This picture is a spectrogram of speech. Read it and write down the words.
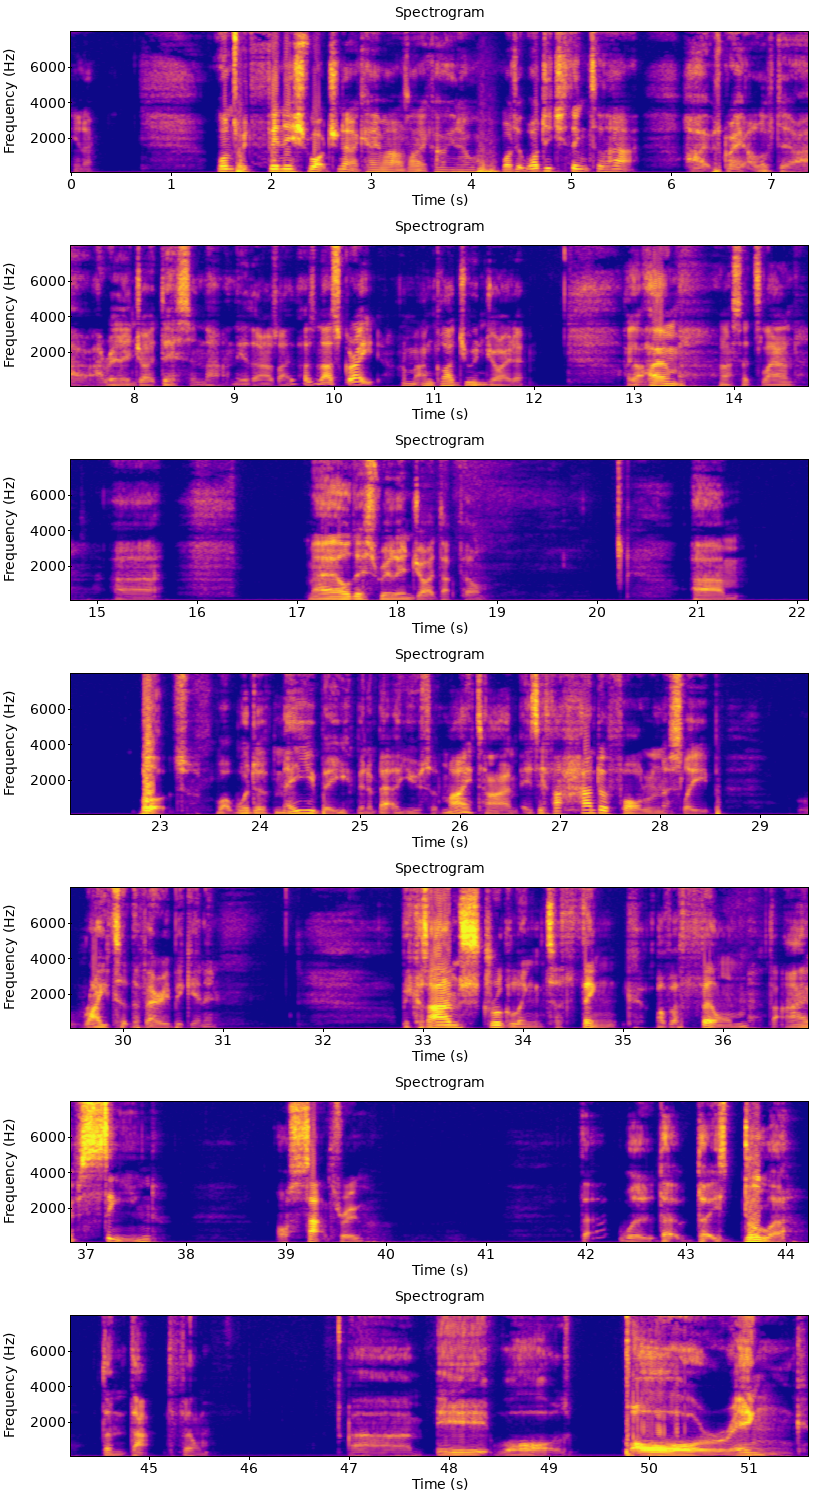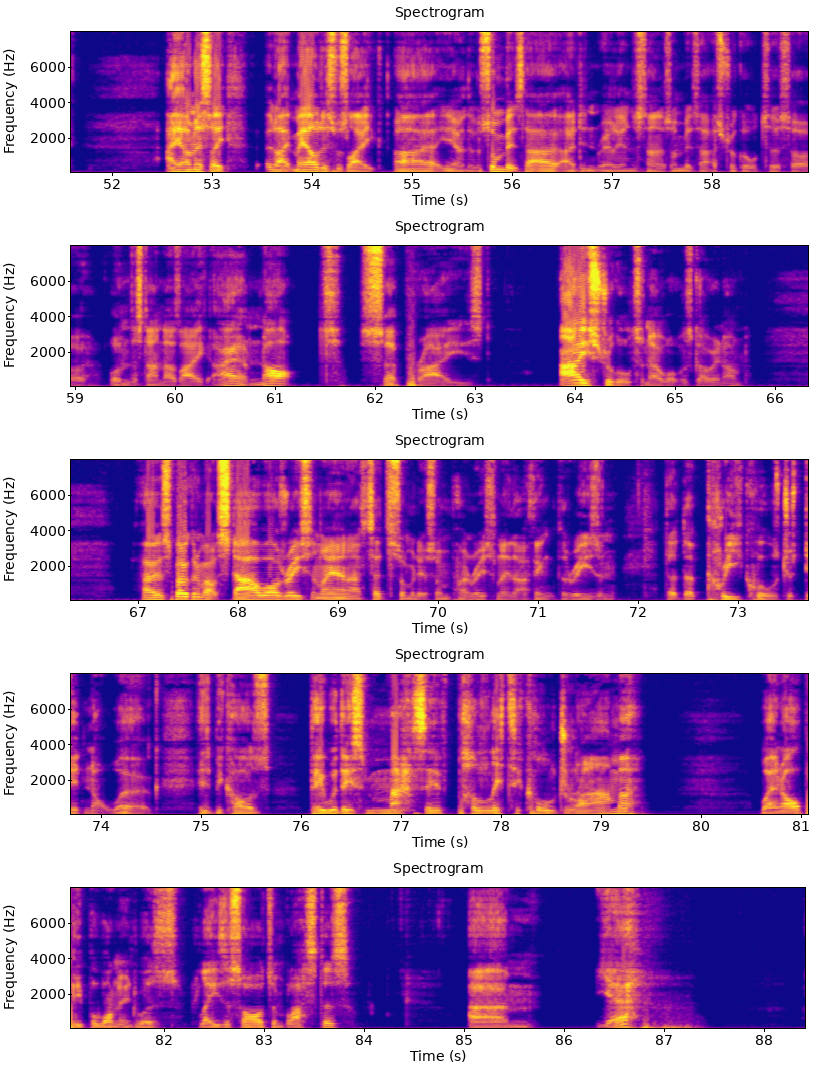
you know, once we'd finished watching it, I came out. I was like, oh, you know, what, what did you think to that? Oh, it was great. I loved it. I, I really enjoyed this and that and the other. I was like, that's that's great. I'm I'm glad you enjoyed it. I got home and I said to Leanne, uh, my eldest really enjoyed that film. Um, but what would have maybe been a better use of my time is if I had have fallen asleep right at the very beginning. Because I'm struggling to think of a film that I've seen or sat through that was that that is duller than that film. Um, it was boring. I honestly, like, my eldest was like, uh, you know, there were some bits that I, I didn't really understand, some bits that I struggled to sort of understand. I was like, I am not surprised. I struggled to know what was going on. I've spoken about Star Wars recently, and I said to somebody at some point recently that I think the reason that the prequels just did not work is because they were this massive political drama when all people wanted was laser swords and blasters. Um, yeah.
